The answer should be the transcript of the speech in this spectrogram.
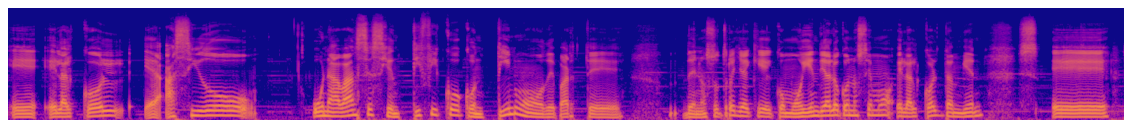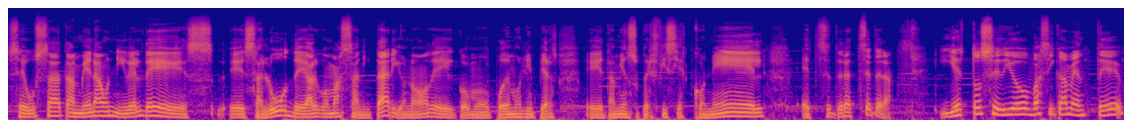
eh, el alcohol eh, ha sido un avance científico continuo de parte de nosotros, ya que como hoy en día lo conocemos, el alcohol también se usa también a un nivel de salud, de algo más sanitario, ¿no? De cómo podemos limpiar también superficies con él, etcétera, etcétera. Y esto se dio básicamente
